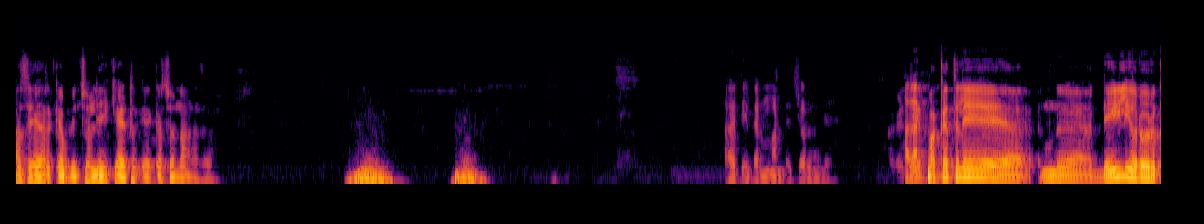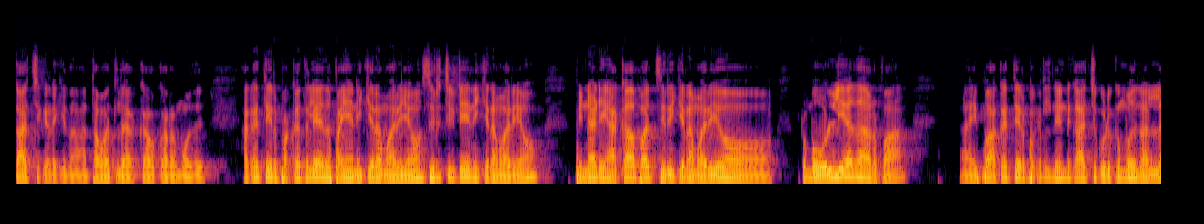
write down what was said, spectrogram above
ஆசையாக இருக்குது அப்படின்னு சொல்லி கேட்டு கேட்க சொன்னாங்க சார். அகத்திய பெருமான்ட்ட சொல்லுங்க. அகத்தியர் பக்கத்திலே இந்த டெய்லி ஒரு ஒரு காட்சி கிடைக்குதான் தவத்தில் அக்கா உட்காரும் போது அகத்தியர் பக்கத்திலே அந்த பையன் நிற்கிற மாதிரியும் சிரிச்சுக்கிட்டே நிற்கிற மாதிரியும் பின்னாடி எங்கள் அக்காவை பார்த்து சிரிக்கிற மாதிரியும் ரொம்ப ஒல்லியாக தான் இருப்பான். இப்போ அகத்தியர் பக்கத்தில் நின்று காட்சி கொடுக்கும்போது நல்ல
